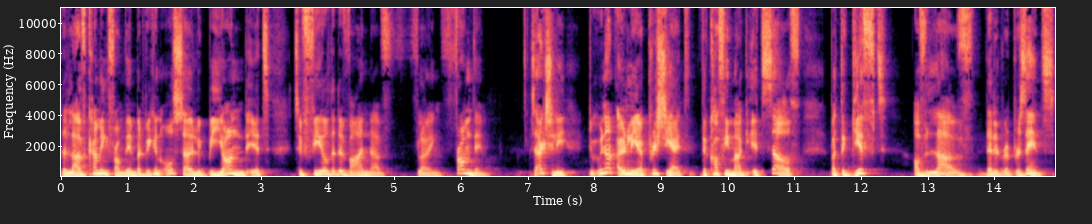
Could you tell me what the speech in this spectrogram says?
the love coming from them, but we can also look beyond it to feel the divine love flowing from them. So, actually, we not only appreciate the coffee mug itself, but the gift of love that it represents.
